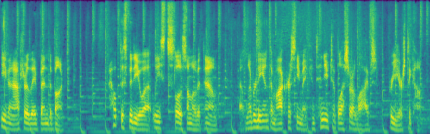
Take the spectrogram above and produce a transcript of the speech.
even after they've been debunked. I hope this video at least slows some of it down, that liberty and democracy may continue to bless our lives for years to come.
